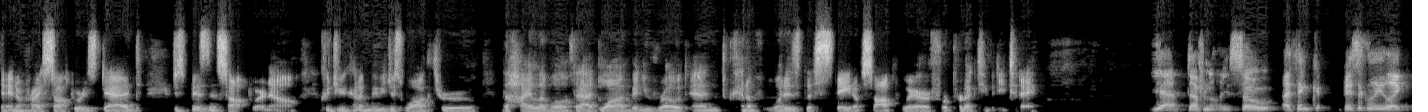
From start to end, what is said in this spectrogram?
The enterprise software is dead just business software now could you kind of maybe just walk through the high level of that blog that you wrote and kind of what is the state of software for productivity today? Yeah, definitely. So I think basically like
